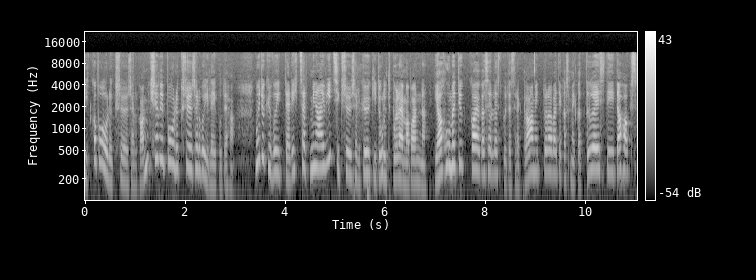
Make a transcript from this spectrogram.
ikka pool üks öösel ka, miks ei või pool üks öösel võileibu teha? muidugi võite, lihtsalt mina ei viitsiks öösel köögituld põlema panna. jahume tükk aega sellest, kuidas reklaamid tulevad ja kas me ikka tõesti ei tahaks,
